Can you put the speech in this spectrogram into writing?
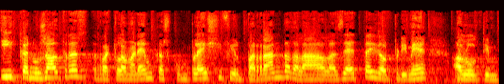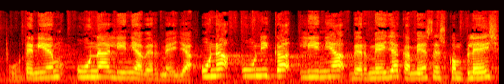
i que nosaltres reclamarem que es compleixi fil per randa de la A a la Z i del primer a l'últim punt. Teníem una línia vermella, una única línia vermella que a més es compleix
